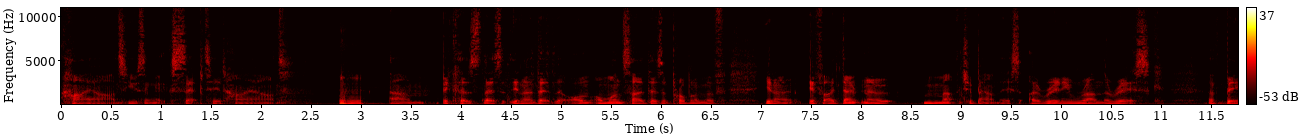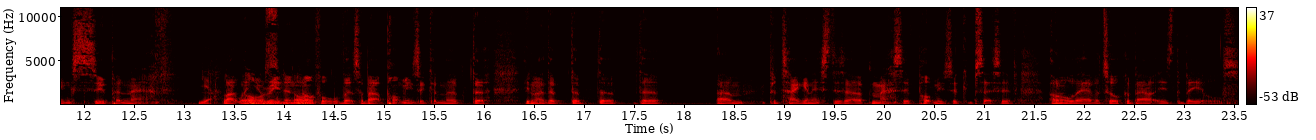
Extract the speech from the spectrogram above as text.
high art, using accepted high art. hmm Um, because there's, you know, the, the, on, on one side there's a problem of, you know, if I don't know much about this, I really run the risk of being super naff. Yeah. Like when Or you read a or- novel that's about pop music and the, the you know the the the, the um, protagonist is a massive pop music obsessive, and all they ever talk about is the Beatles,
